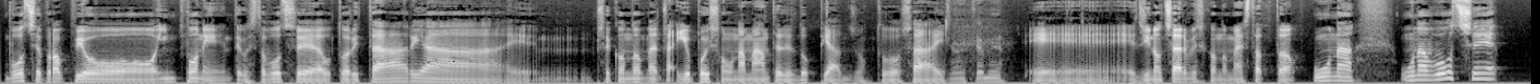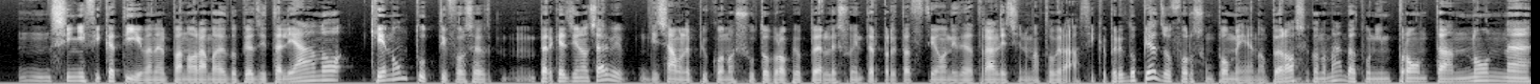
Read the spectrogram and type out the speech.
voce proprio imponente, questa voce autoritaria. E, secondo me, cioè io poi sono un amante del doppiaggio, tu lo sai. Anche a me. E, e Gino Cervi, secondo me, è stata una, una voce Mm, significativa nel panorama del doppiaggio italiano che non tutti forse mm, perché Gino Cervi diciamo è più conosciuto proprio per le sue interpretazioni teatrali e cinematografiche. Per il doppiaggio forse un po' meno però secondo me ha dato un'impronta non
